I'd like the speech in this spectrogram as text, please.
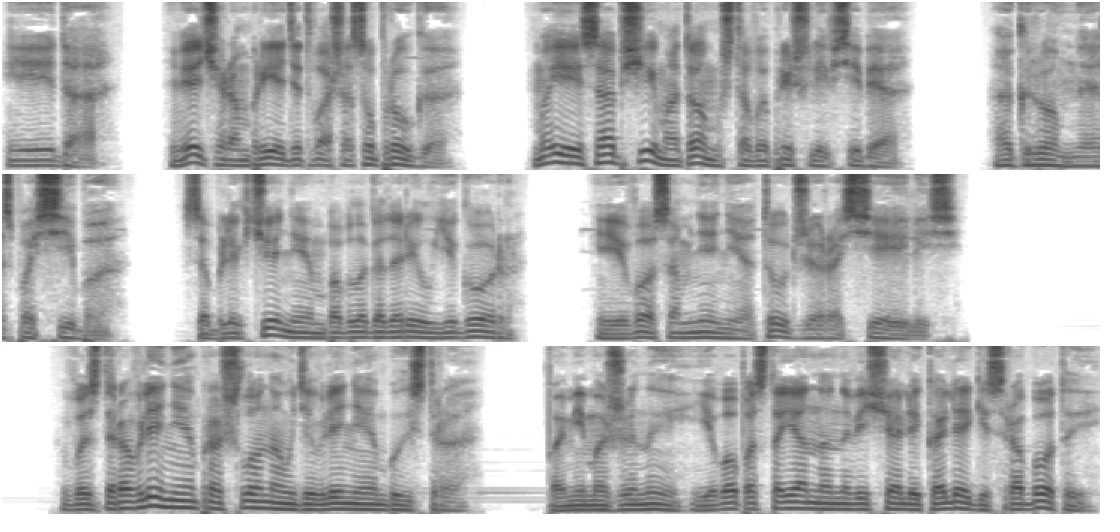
И да, вечером приедет ваша супруга. Мы ей сообщим о том, что вы пришли в себя. Огромное спасибо». С облегчением поблагодарил Егор, и его сомнения тут же рассеялись. Выздоровление прошло на удивление быстро. Помимо жены, его постоянно навещали коллеги с работы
